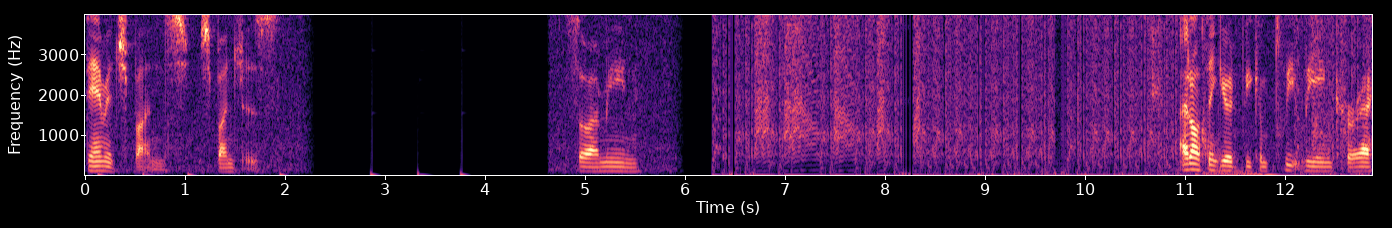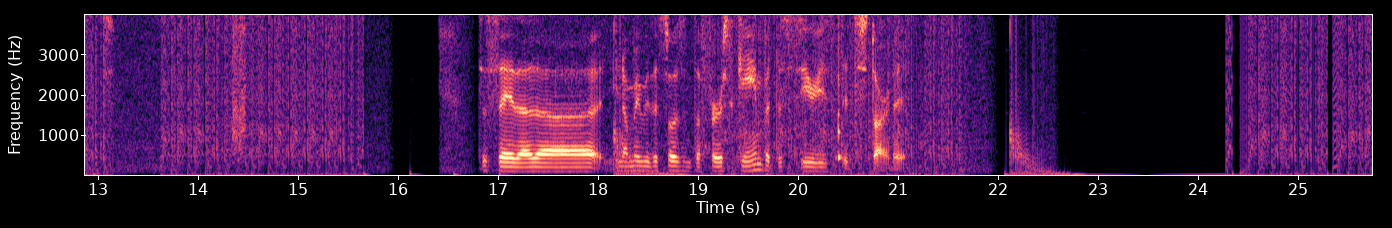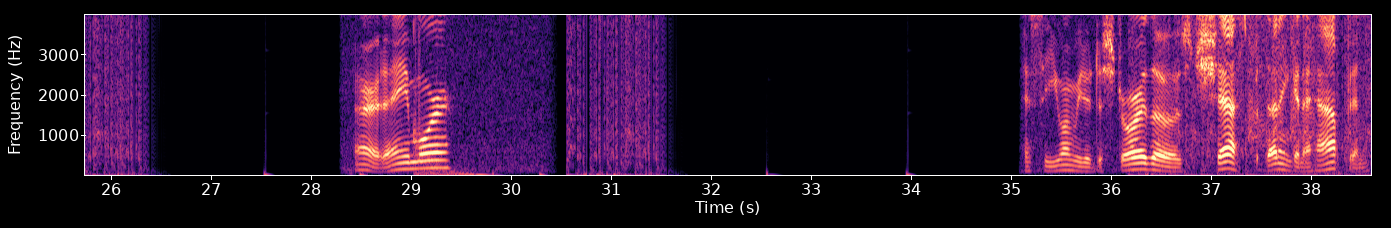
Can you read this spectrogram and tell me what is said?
damage sponge, sponges. So, I mean, I don't think it would be completely incorrect to say that, uh, you know, maybe this wasn't the first game, but the series did start it. Alright, any more? I see you want me to destroy those chests, but that ain't gonna happen.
